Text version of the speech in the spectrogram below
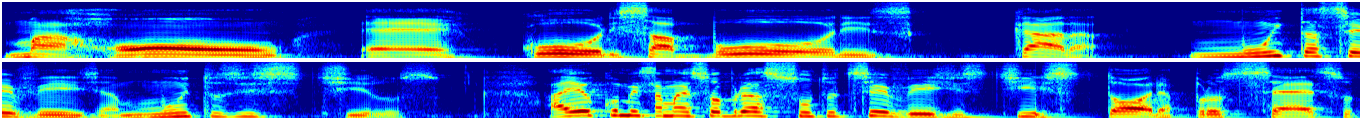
marrom, é, cores, sabores. Cara, muita cerveja, muitos estilos. Aí eu comecei mais sobre o assunto de cerveja, estilo, história, processo.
